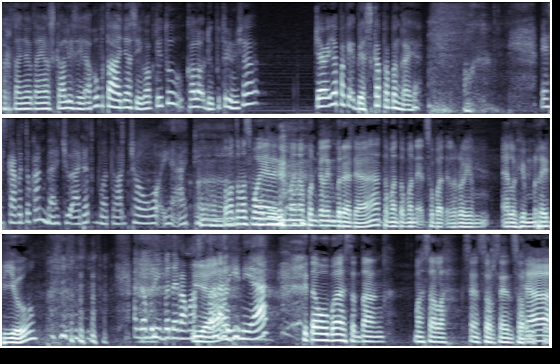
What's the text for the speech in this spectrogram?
bertanya-tanya sekali sih. Aku tanya sih waktu itu kalau di Putri Indonesia ceweknya pakai beskap apa enggak ya? Beskap itu kan baju adat buat cowok ya Adi. Teman-teman semuanya di mana pun kalian berada, teman-teman at sobat Elohim, Elohim Radio, Agak belibet ya Bang Mas Iya. hari ini ya. kita mau bahas tentang masalah sensor-sensor Ya. itu.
